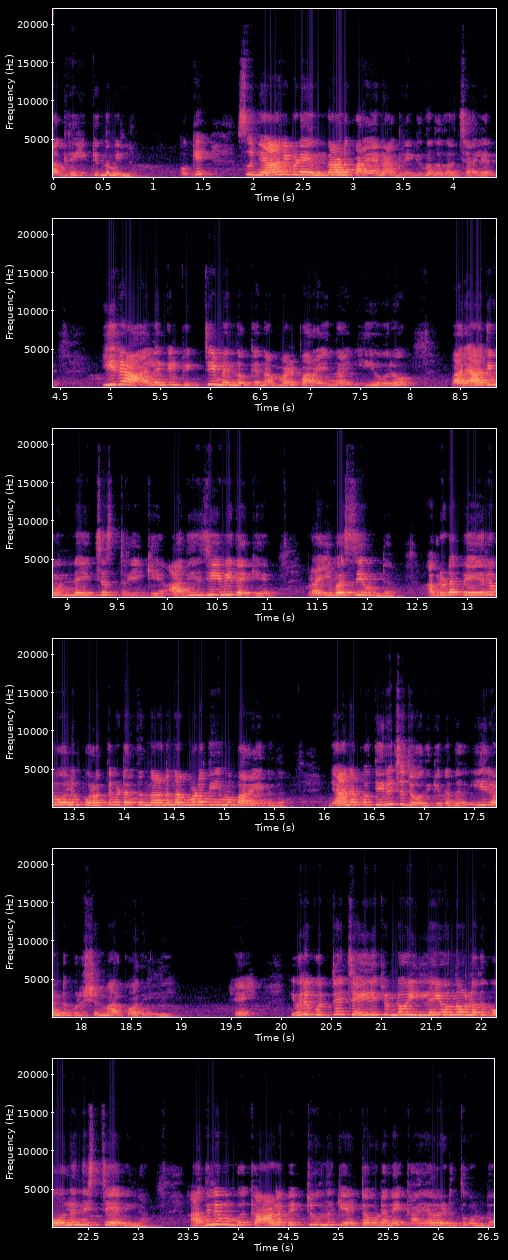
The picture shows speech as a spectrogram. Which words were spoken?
ആഗ്രഹിക്കുന്നുമില്ല. ഓക്കെ? സോ ഞാനിവിടെ എന്താണ് പറയാൻ ആഗ്രഹിക്കുന്നത് എന്ന് വെച്ചാൽ ഇര അല്ലെങ്കിൽ വിക്റ്റിം എന്നൊക്കെ നമ്മൾ പറയുന്ന ഈ ഒരു പരാതി ഉന്നയിച്ച സ്ത്രീക്ക് അതിജീവിതയ്ക്ക് പ്രൈവസി ഉണ്ട്. അവരുടെ പേര് പോലും പുറത്തു വിടരുതെന്നാണ് നമ്മുടെ നിയമം പറയുന്നത്. ഞാനപ്പോൾ തിരിച്ചു ചോദിക്കുന്നത് ഈ രണ്ട് പുരുഷന്മാർക്കും അതില്ലേ? ഏ ഇവർ കുറ്റം ചെയ്തിട്ടുണ്ടോ ഇല്ലയോ എന്നുള്ളത് പോലും നിശ്ചയമില്ല. അതിനു മുമ്പ് കാണെ പറ്റൂ എന്ന് കേട്ട ഉടനെ കയറെടുത്തുകൊണ്ട്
